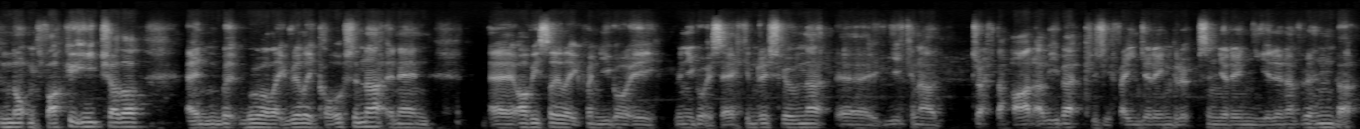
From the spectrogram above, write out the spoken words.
knocking fuck at each other, and we, we were like really close in that. And then uh, obviously, like when you go to when you go to secondary school and that, uh, you kind of drift apart a wee bit because you find your own groups and your own year and everything. But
